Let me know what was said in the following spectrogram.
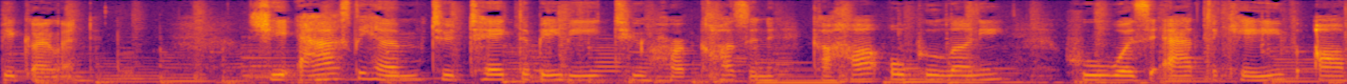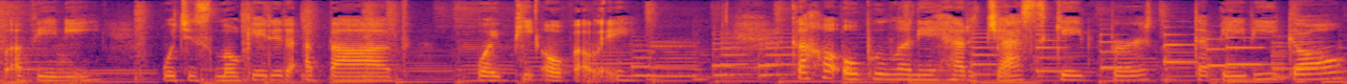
Big Island. She asked him to take the baby to her cousin Kahaopulani, who was at the cave of Avini, which is located above Waipio Valley. Kahaopulani had just gave birth the baby girl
